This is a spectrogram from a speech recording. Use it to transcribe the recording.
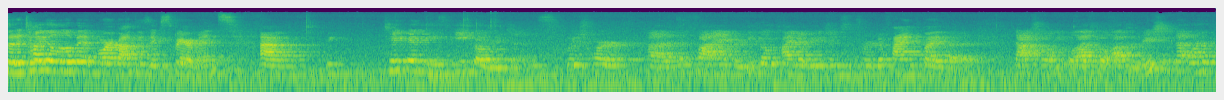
So to tell you a little bit more about these experiments, um, we've taken these ecoregions, which were uh, defined, or ecoclimate regions, which were defined by the National Ecological Observation Network,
